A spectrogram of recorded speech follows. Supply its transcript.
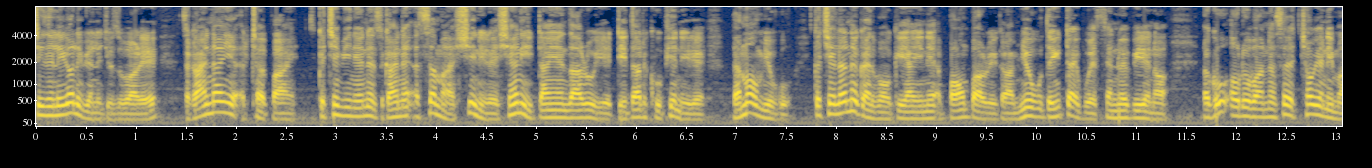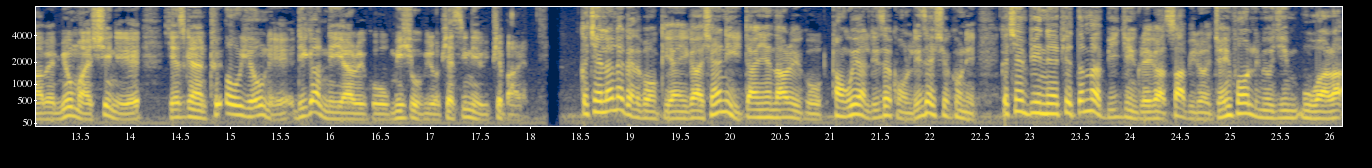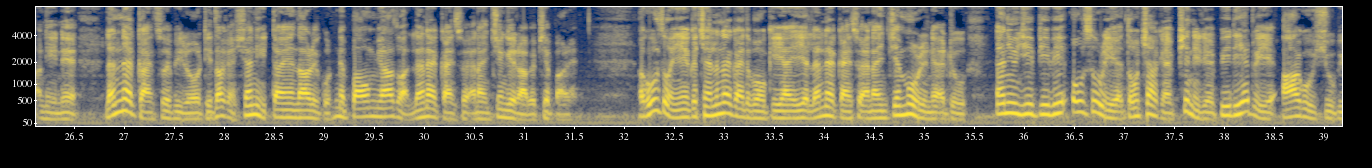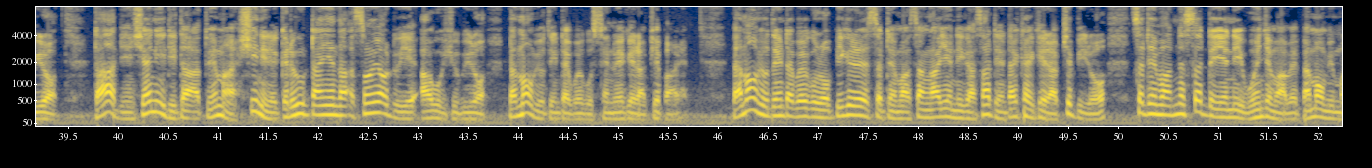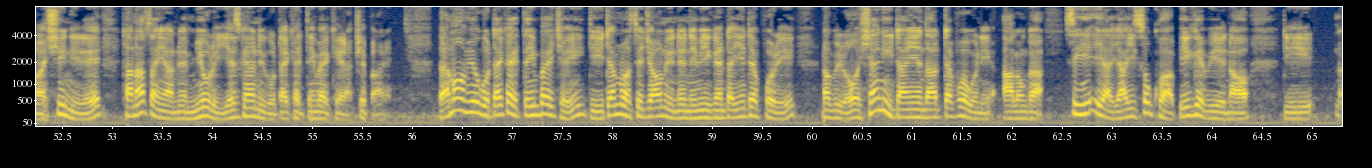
စီစဉ်လေးကနေပြန်လည်ကြိုဆိုပါရစေ။စကိုင်းတိုင်းရဲ့အထက်ပိုင်းကချင်ပြည်နယ်နဲ့စကိုင်းတိုင်းအဆက်မှာရှိနေတဲ့ရှမ်းနီတိုင်းရင်းသားတို့ရဲ့ဒေသတစ်ခုဖြစ်နေတဲ့ဗန်းမောက်မြို့ကိုကချင်လက်နက်ကိုင်တပေါင်း KIA နဲ့အပေါင်းပါတွေကမြို့ကိုသိမ်းတိုက်ပွဲဆင်နွှဲပြီးတဲ့နောက်အခုအောက်တိုဘာ26ရက်နေ့မှာပဲမြို့မှာရှိနေတဲ့ရဲစခန်းထွေအုပ်ရုံးနဲ့အဓိကနေရာတွေကိုမိရှို့ပြီးတော့ဖျက်ဆီးနေပြီဖြစ်ပါတယ်။ ကချင်လက်နက်ကိုင်တပေါင်း KIA ကရှမ်းနီတိုင်းရင်းသားတွေကို1940ခု48ခုနှစ်ကချင်ပြည်နယ်ဖြစ်သတ်မှတ်ပြီးချိန်ကလေးကစပြီးတော့ဂျိမ်းဖောလူမျိုးကြီးမူဝါဒအနေနဲ့လက်နက်ကင်ဆွဲပြီးတော့ဒေသခံရှမ်းနီတိုင်းရင်းသားတွေကိုနှစ်ပေါင်းများစွာလက်နက်ကင်ဆွဲအနိုင်ကျင့်ခဲ့တာပဲဖြစ်ပါတယ်။ အခုဆိုရင်ကချင်လက်နက်ကင်တပေါင်း KIA ရဲ့လက်နက်ကင်ဆွဲအနိုင်ကျင့်မှုတွေနဲ့အတူ NUG ပြည်ပြည်အုပ်စုတွေရဲ့အသုံးချခံဖြစ်နေတဲ့ PDF တွေရဲ့အားကိုယူပြီးတော့ဒါအပြင်ရှမ်းနီဒေတာအတွင်းမှာရှိနေတဲ့ကဒူးတိုင်းရင်းသားအစွန်းရောက်တွေရဲ့အားကိုယူပြီးတော့ဗမောက်မျိုးသိန်းတိုက်ပွဲကိုဆင်နွှဲခဲ့တာဖြစ်ပါတယ်။ဗမောက်မျိုးသိန်းတိုက်ပွဲကိုတော့ပြီးခဲ့တဲ့စက်တင်ဘာ15ရက်နေ့ကစတင်တိုက်ခိုက်ခဲ့တာဖြစ်ပြီးတော့စက်တင်ဘာ22ရက်နေ့ဝန်းကျင်မှာပဲဗမောက်မျိုးမှာရှိနေတဲ့ဌာနဆိုင်ရာနဲ့မြို့တွေရဲစခန်းတွေကိုတိုက်ခိုက်သိမ်းပိုက်ခဲ့တာဖြစ်ပါတယ်။ဗမောက်မျိုးကိုတိုက်ခိုက်သိမ်းပိုက်ချိန်ဒီတက်မတော်စစ်ကြောင်းတွေနဲ့နေမီကန်တိုင်ရင်တပ်ဖွဲ့တွေနောက်ပြီးတော့ရှမ်းနီတိုင်းရင်းသားတပ်ဖွဲ့ဝင်တွေအားလုံးကစီးရေးအရာယာယီဆုတ်ခွာပေးခဲ့ပြီးတဲ့နောက်ဒီ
